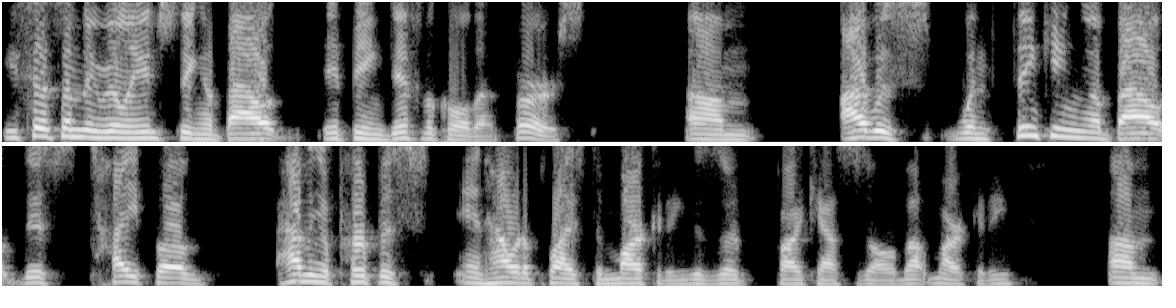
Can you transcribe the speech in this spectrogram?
He said something really interesting about it being difficult at first. Um, I was when thinking about this type of having a purpose and how it applies to marketing. Is our podcast is all about marketing. Um,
